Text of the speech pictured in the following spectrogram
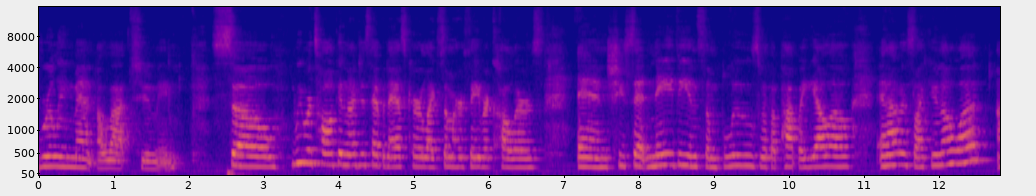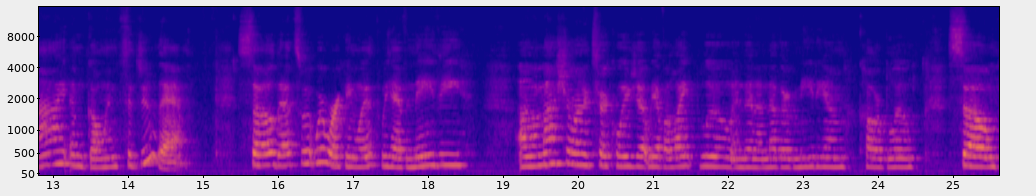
really meant a lot to me. So we were talking, I just happened to ask her like some of her favorite colors and she said navy and some blues with a pop of yellow and I was like you know what I am going to do that so that's what we're working with we have navy um, I'm not sure on the turquoise yet. We have a light blue and then another medium color blue. So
